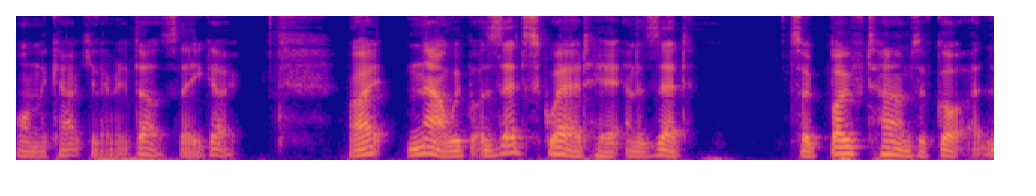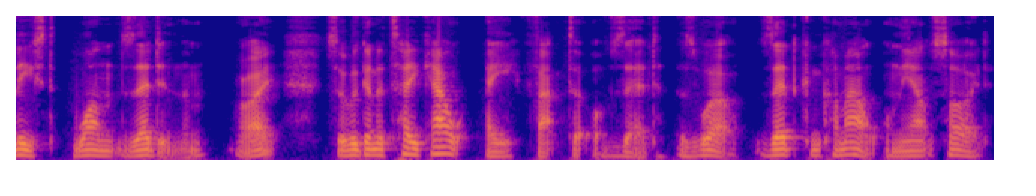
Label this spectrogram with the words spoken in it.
on the calculator. And it does. There you go. Right. Now we've got a z squared here and a z. So both terms have got at least one z in them. Right. So we're going to take out a factor of z as well. z can come out on the outside.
